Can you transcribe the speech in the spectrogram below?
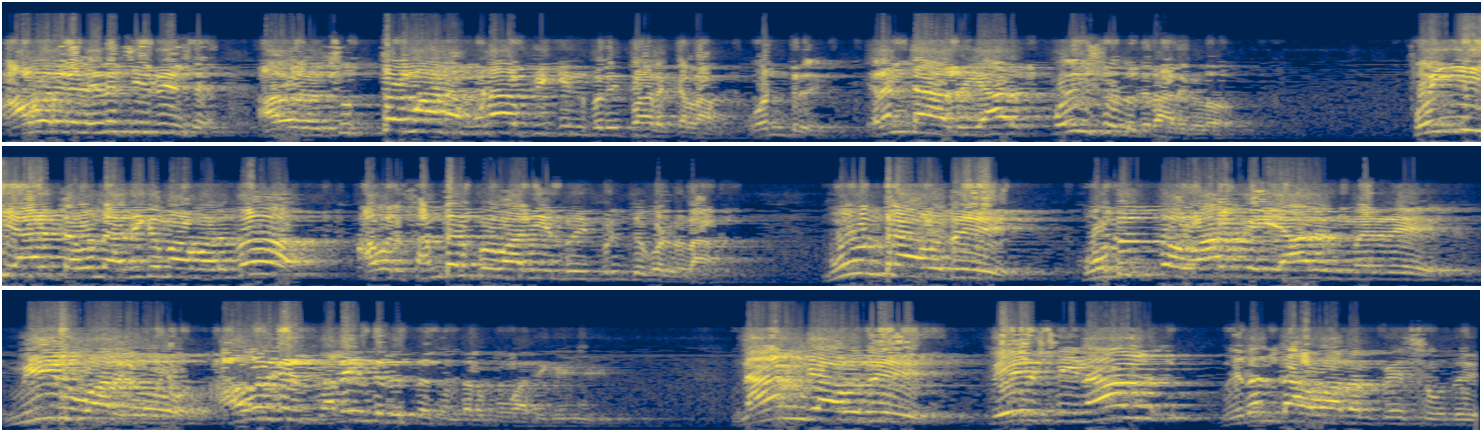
அவர்கள் என்ன செய்து அவர்கள் சுத்தமான முனாபிக் என்பதை பார்க்கலாம். ஒன்று. இரண்டாவது யார் பொய் சொல்லுகிறார்களோ? பொய் யார்கிட்ட வந்து அதிகமா வருதோ அவர் சந்தர்ப்பவாதி என்பதை புரிந்து கொள்ளலாம். மூன்றாவது கொடுத்த வாக்கை யார் மீது மீறுவார்களோ அவர்கள் கலைந்திருத்த சந்தர்ப்பவாதிகள். நான்காவது பேசினால் விரந்தாவாதம் பேசுவது.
